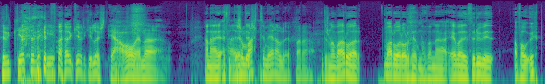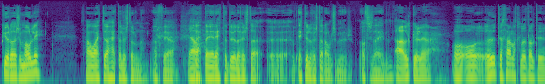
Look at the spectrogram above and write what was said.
Þegar við getum ekki... það gefur ekki laust Já, hérna, Þannig að það er svo margt sem er alveg bara... þetta er svona varúðar varúðar orð hérna þannig að ef að þið þurfið að fá uppgjör á þessu máli þá ættu að hætta hlusta núna af því að Já. þetta er eitt að duðla fyrsta uh, eitt duðla fyrsta rán sem hefur átt sér staði heiminum Algjörlega. Og, og auðvitað er það náttúrulega daldið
